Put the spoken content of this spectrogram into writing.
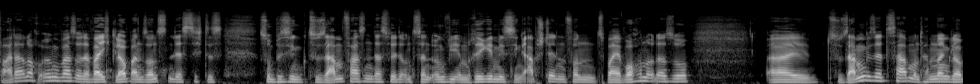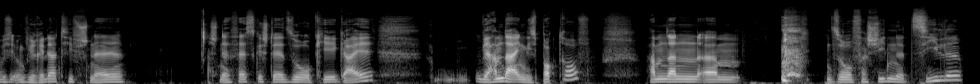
war da noch irgendwas? Oder weil ich glaube, ansonsten lässt sich das so ein bisschen zusammenfassen, dass wir uns dann irgendwie im regelmäßigen Abständen von zwei Wochen oder so äh, zusammengesetzt haben und haben dann, glaube ich, irgendwie relativ schnell, schnell festgestellt, so, okay, geil. Wir haben da eigentlich Bock drauf, haben dann ähm, so verschiedene Ziele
